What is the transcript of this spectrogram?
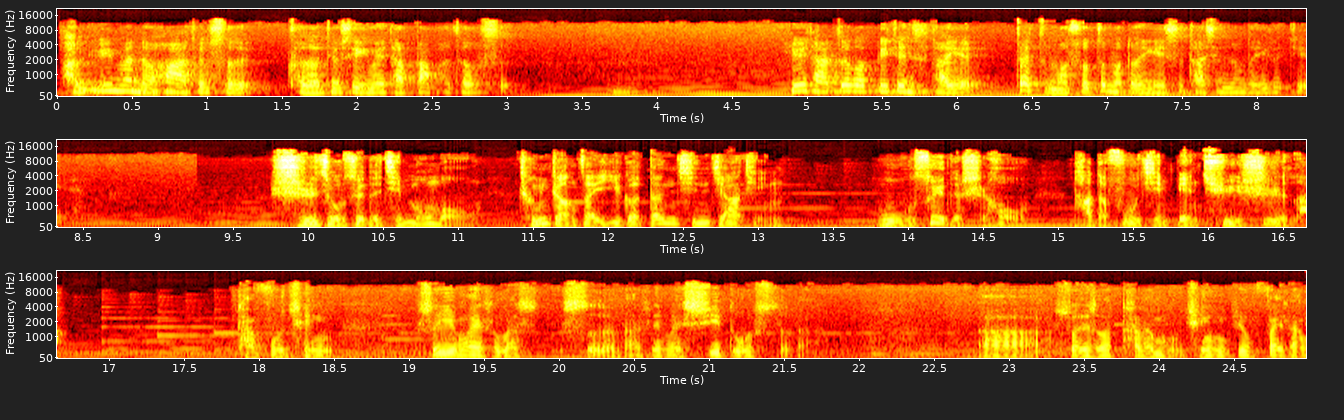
很郁闷的话，就是可能就是因为他爸爸这个事，嗯，因为他这个毕竟是他也再怎么说这么多年也是他心中的一个结。十九岁的秦某某成长在一个单亲家庭，五岁的时候，他的父亲便去世了。他父亲是因为什么死的呢？是因为吸毒死的。啊，所以说他的母亲就非常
